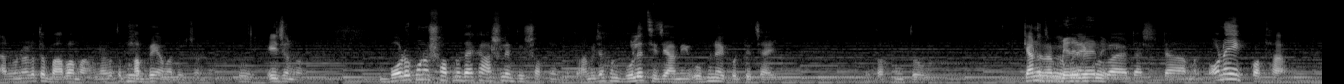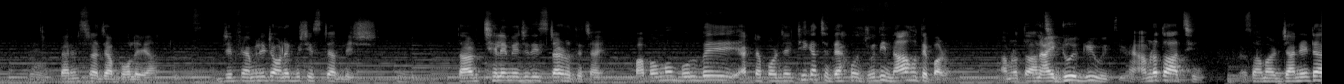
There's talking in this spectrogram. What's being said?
আর ওনারা তো বাবা মা ওনারা তো। ভাববে আমাদের জন্য। এই জন্য বড় কোনো স্বপ্ন দেখা আসলে দুঃস্বপ্নের মতো। আমি যখন বলেছি যে আমি অভিনয় করতে চাই তখন তো কেন তুমি অভিনয় করবা এটা সেটা অনেক কথা। প্যারেন্টসরা যা বলে আর কি। যে ফ্যামিলিটা অনেক বেশি এস্টাবলিশ তার ছেলে মেয়ে যদি স্টার হতে চায় বাবা মা বলবে একটা পর্যায়ে ঠিক আছে দেখো যদি না হতে পারো আমরা তো আই আছি। ডু এগ্রি উইথ ইউ আমরা তো আছি। তো আমার জার্নিটা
